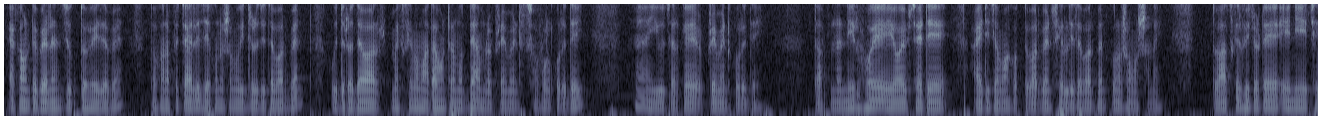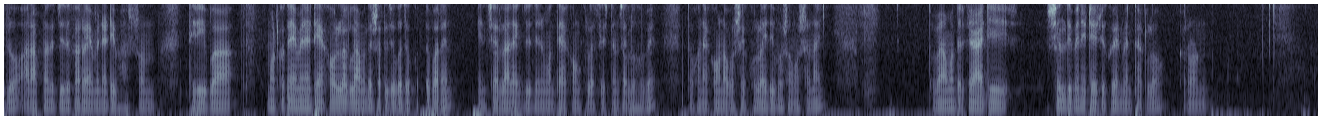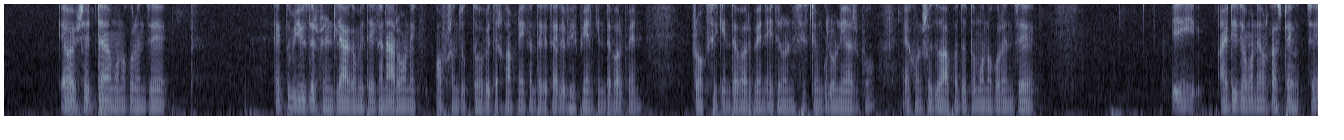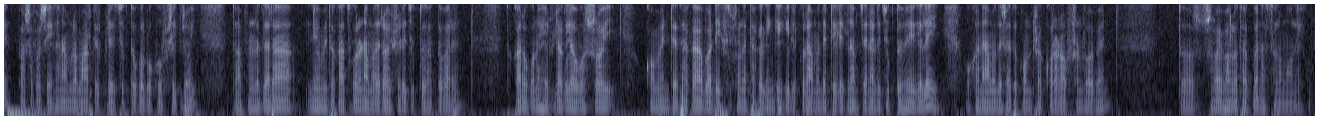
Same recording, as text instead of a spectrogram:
অ্যাকাউন্টে ব্যালেন্স যুক্ত হয়ে যাবে। তখন আপনি চাইলে যে কোনো সময় উইথড্র দিতে পারবেন। উইথড্র দেওয়ার ম্যাক্সিমাম আধা ঘণ্টার মধ্যে আমরা পেমেন্ট সফল করে দেই। হ্যাঁ ইউজারকে পেমেন্ট করে দেই। তো আপনারা নির্ভয়ে এই ওয়েবসাইটে আইডি জমা করতে পারবেন সেল দিতে পারবেন, কোনো সমস্যা নেই। তো আজকের ভিডিওটা এ নিয়েই ছিল। আর আপনাদের যদি কারও এমএনআইটি ভার্সন থ্রি বা মোট কথা এমএনআইটি অ্যাকাউন্ট লাগলে আমাদের সাথে যোগাযোগ করতে পারেন। ইনশাল্লাহ আর এক দুই দিনের মধ্যে অ্যাকাউন্ট খোলার সিস্টেম চালু হবে। তখন অ্যাকাউন্ট অবশ্যই খোলাই দিব, সমস্যা নাই। তবে আমাদেরকে আইডি সেল দিবেন, এটাই রিকোয়ারমেন্ট থাকল। কারণ এই ওয়েবসাইটটা মনে করেন যে একদম ইউজার ফ্রেন্ডলি আগামীতে এখানে আরও অনেক অপশন যুক্ত হবে। যেরকম আপনি এখান থেকে চাইলে ভিপিএন কিনতে পারবেন প্রক্সি কিনতে পারবেন, এই ধরনের সিস্টেমগুলো নিয়ে আসব। এখন শুধু আপাতত মনে করেন যে এই আইডি জমা নেওয়ার কাজটাই হচ্ছে। পাশাপাশি এখানে আমরা মার্কেট প্লেস যুক্ত করব খুব শীঘ্রই। তো আপনারা যারা নিয়মিত কাজ করেন, আমাদের ওয়েবসাইটে যুক্ত থাকতে পারেন। তো কারও কোনো হেল্প লাগলে অবশ্যই কমেন্টে থাকা বা ডিসক্রিপশনে থাকা লিঙ্কে ক্লিক করে আমাদের টেলিগ্রাম চ্যানেলে যুক্ত হয়ে গেলেই ওখানে আমাদের সাথে কন্ট্রাক্ট করার অপশন পাবেন। তো সবাই ভালো থাকবেন, আসসালামু আলাইকুম।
